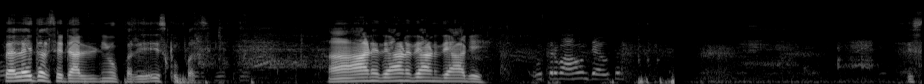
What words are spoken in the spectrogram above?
पहले इधर से डालनी ऊपर, इसके ऊपर से। हाँ आने दे आने दे आने दे आगे। इस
